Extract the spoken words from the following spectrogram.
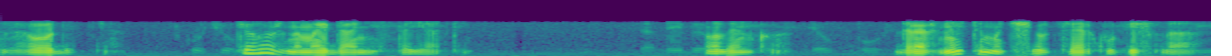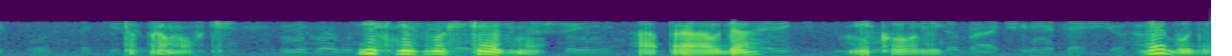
Згодиться. Чого ж на Майдані стояти? Оленко, дражнитимуть, що в церкву пішла, то промовч. Їхнє зло щезне, а правда ніколи. Де буде?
